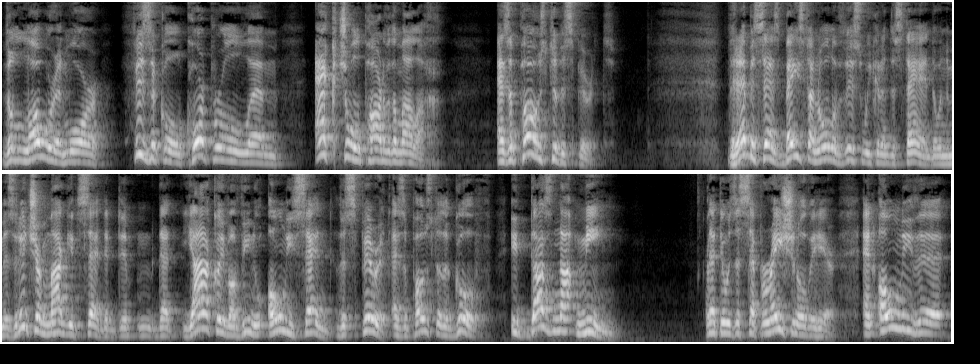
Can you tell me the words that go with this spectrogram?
the lower and more physical, corporal, um, actual part of the malach, as opposed to the spirit. The Rebbe says, based on all of this, we can understand that when the Mezritcher Magid said that, that Yaakov Avinu only sent the spirit as opposed to the guf, it does not mean that there was a separation over here, and only the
